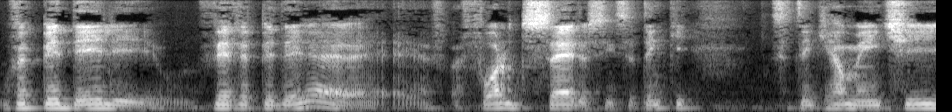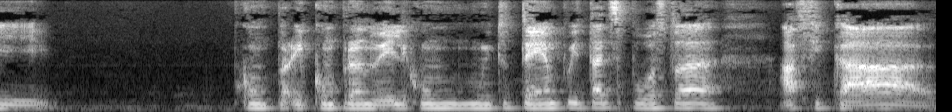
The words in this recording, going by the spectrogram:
o VP dele, o VVP dele é, é, fora do sério, assim. Você tem que você tem que realmente comprar, ir comprando ele com muito tempo e estar tá disposto a, a ficar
